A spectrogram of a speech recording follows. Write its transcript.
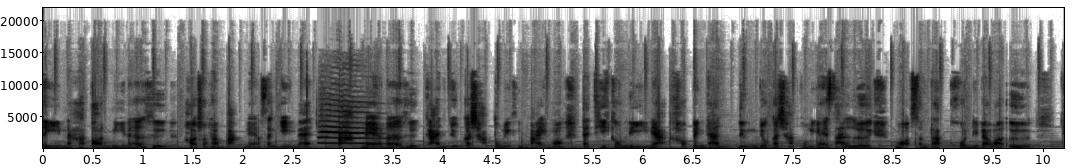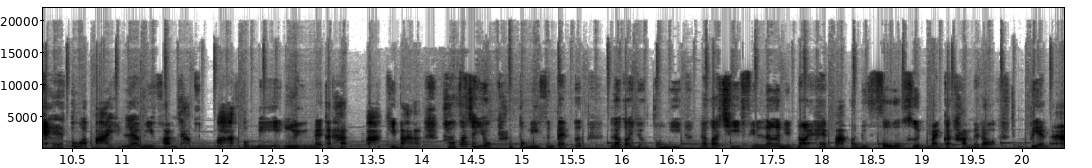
จีนนะคะ ตอนนี้นั่นก็คือเขาชอบทำปากแมวสังเกตไหมปากแมวนั่นก็คือการยกกระชับตรงนี้ขึ้นไปเนาะแต่ที่เกาหลีเนี่ยเขาเป็นการดึงยกกระชับตรงนี้ให้สั้นเลย เหมาะสำหรับคนที่แบบว่าเออแก่ตัวไปแล้วมีความยาวของปากตรงนี้ หรือแม้กระทั่งปากที่บางเขาก็จะยกทั้งตรงนี้ขึ้นไปปุ๊บแล้วก็ยกตรงนี้ แล้วก็ฉีดฟิลเลอร์นิดหน่อยให้ปากมันดูฟูขึ้น มันก็ทำให้เราเปลี่ยนนะ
